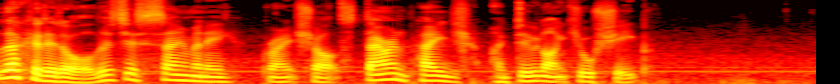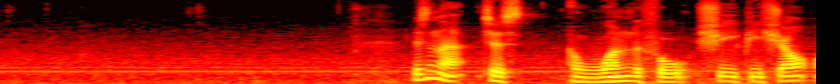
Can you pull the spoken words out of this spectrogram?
Look at it all. There's just so many great shots. Darren Page, I do like your sheep. Isn't that just a wonderful sheepy shot?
